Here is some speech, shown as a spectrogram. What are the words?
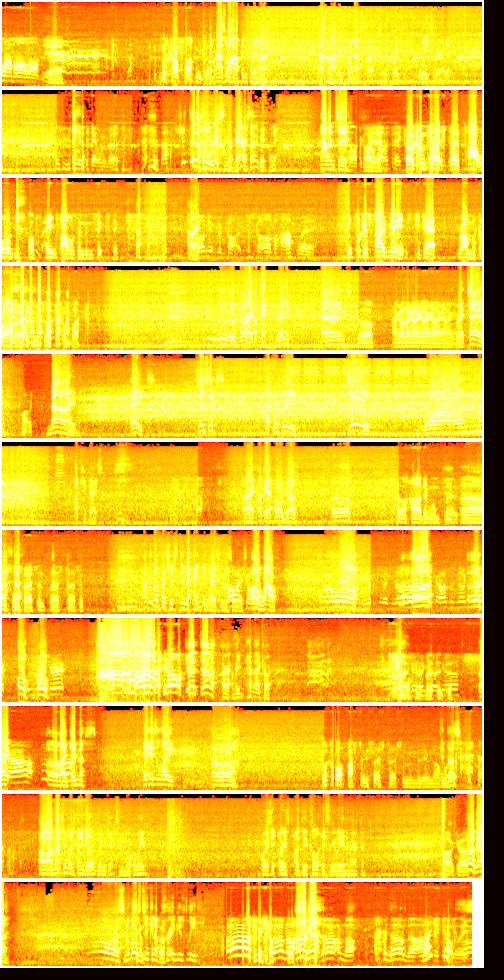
slam all on. Yeah. Look how far we got. That's what happens when I. That's what happens when I start to record way too early. Me and Dale were both. Should do the whole race in reverse. That would be funny. Having to. Oh, Oh God, yeah. that would take- Welcome to Let's Play Part 1 of 8060. All We've only- We've got just got over halfway. It took us 5 minutes to get round the corner and still have to come back. All right. Okay. You ready? And No. Hang on, hang on, hang on, hang on, hang on, hang on. right. Ten, nine, eight, seven, six, five, four, three, two, one. Fuck you guys. All right. Okay. Oh god. Uh. So hard in one person. Uh. one person, first person. I don't know if I should stay behind you guys for this Oh, whole race. God. Oh wow. Oh. Literally, no, Ah. God, there's no Uh, grip. oh. There's no Oh. grip. Ah! Oh, Dale! God damn it! All right. I mean, hit my car. Go, One go, burst go, into- go. All right. Ah. Oh my goodness. It is like. Oh. Look a lot faster in first person than we do normally. It does. Oh, imagine what it's going to be like when we get to the motorway. Or is it, or is, or do they call it the freeway in America? Oh god. Oh god! Oh, Snowball's I'm taking a pretty good lead. Oh, think I'm no, I'm not. Oh god! No, I'm not. Oh, no, I'm not. I'm Am not taking stuck? any lead.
